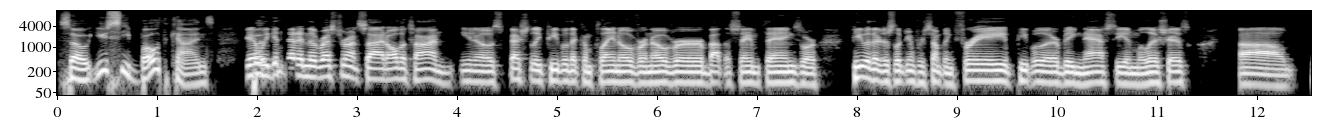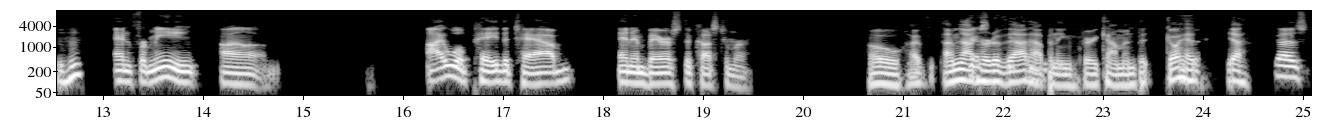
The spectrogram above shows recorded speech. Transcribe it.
So you see both kinds. Yeah, But- we get that in the restaurant side all the time, you know, especially people that complain over and over about the same things or people that are just looking for something free, people that are being nasty and malicious. Um, Mhm. And for me, um, I will pay the tab and embarrass the customer. Oh, I've I've not Just- heard of that happening. Very common, but go ahead. Yeah, because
